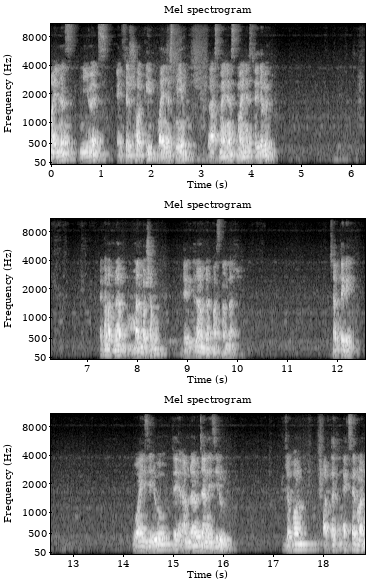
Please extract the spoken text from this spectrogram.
minus mu x এক্সের সহগ কি? Minus mu plus minus minus হয়ে যাবে। এখন আমরা মান বসাবো। এটা দিলাম আমরা পাঁচ নাম্বার। চার থেকে ওয়াই জিরোতে আমরা জানি জিরো যখন অর্থাৎ এক্সের মান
